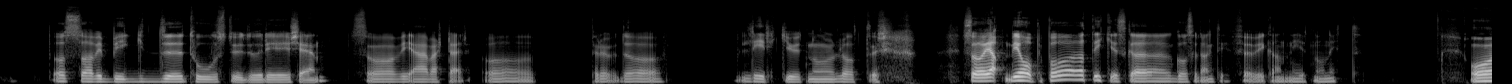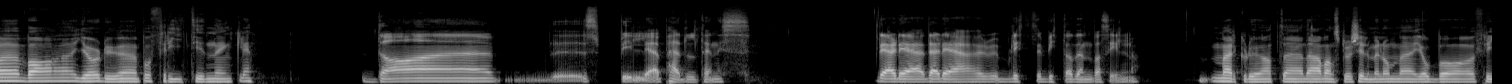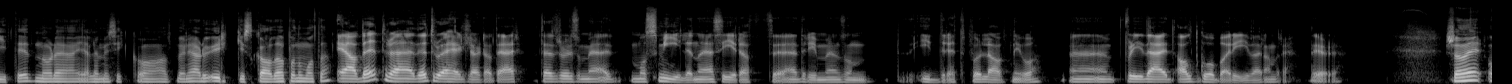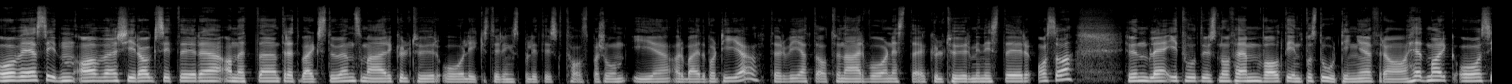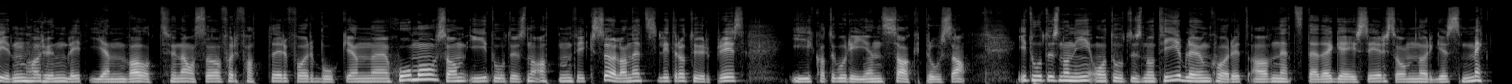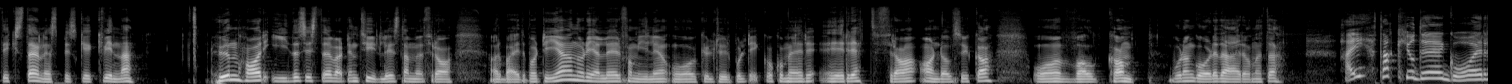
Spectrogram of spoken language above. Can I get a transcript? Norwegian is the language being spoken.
Og så har vi bygd eh, to studioer i Skien, så vi har vært der og prøvd å lirke ut noen låter. Så ja, vi håper på at det ikke skal gå så lang tid før vi kan gi ut noe nytt. Og eh, hva gjør du eh, på fritiden, egentlig? Da spiller jeg padeltennis. Det det, det er det jeg har blitt bitt av den basillen nå. Merker du at det er vanskelig å skille mellom jobb og fritid når det gjelder musikk og alt mulig? Er du yrkesskada på noen måte? Ja, det tror, jeg, det tror jeg helt klart at jeg er. At jeg tror liksom jeg må smile når jeg sier at jeg driver med en sånn idrett på lavt nivå. Fordi er, alt går bare i hverandre. Det gjør det. Skjønner. Og ved siden av Chirag sitter Anette Trettebergstuen, som er kultur- og likestillingspolitisk talsperson i Arbeiderpartiet. Tør vi gjette at hun er vår neste kulturminister også? Hun ble i 2005 valgt inn på Stortinget fra Hedmark, og siden har hun blitt gjenvalgt. Hun er også forfatter for boken Homo, som i 2018 fikk Sørlandets litteraturpris i kategorien sakprosa. I 2009 og 2010 ble hun kåret av nettstedet Gaysir som Norges mektigste lesbiske kvinne. Hun har i det siste vært en tydelig stemme fra Arbeiderpartiet når det gjelder familie- og kulturpolitikk, og kommer rett fra Arendalsuka og valgkamp. Hvordan går det der, Anette? Hei, takk. Jo, det går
